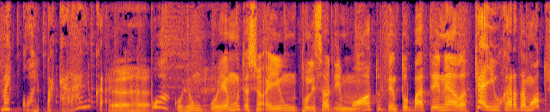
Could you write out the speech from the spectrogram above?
Mas corre pra caralho, cara. Aham. Porra, correu, corria muito assim, ó. Aí um policial de moto tentou bater nela. Caiu o cara da moto.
